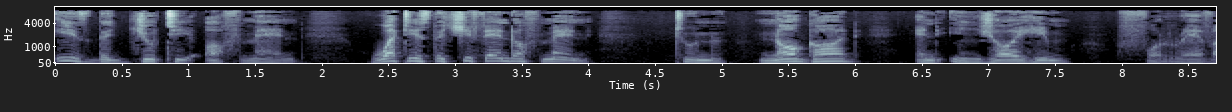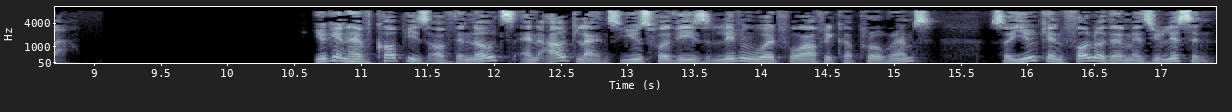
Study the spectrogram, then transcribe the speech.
is the duty of man. What is the chief end of man? To know God and enjoy him forever. You can have copies of the notes and outlines used for these Living Word for Africa programs so you can follow them as you listen.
